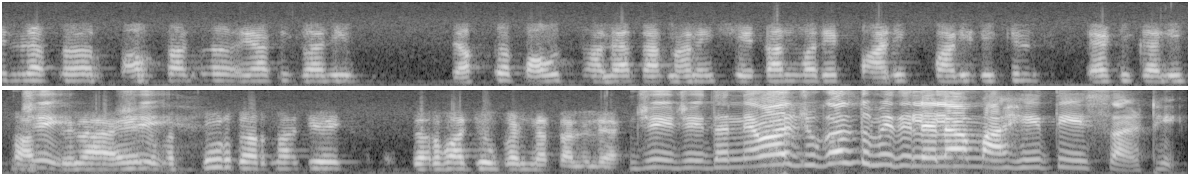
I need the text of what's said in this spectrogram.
जिल्ह्यासह पावसाचं या ठिकाणी जास्त पाऊस झाल्या कारणाने शेतांमध्ये पाणी पाणी देखील या ठिकाणी साचलेलं आहे. हतनूर धरणाचे दरवाजे उघडण्यात आलेले आहे जी जी. धन्यवाद जुगल तुम्ही दिलेल्या माहितीसाठी.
